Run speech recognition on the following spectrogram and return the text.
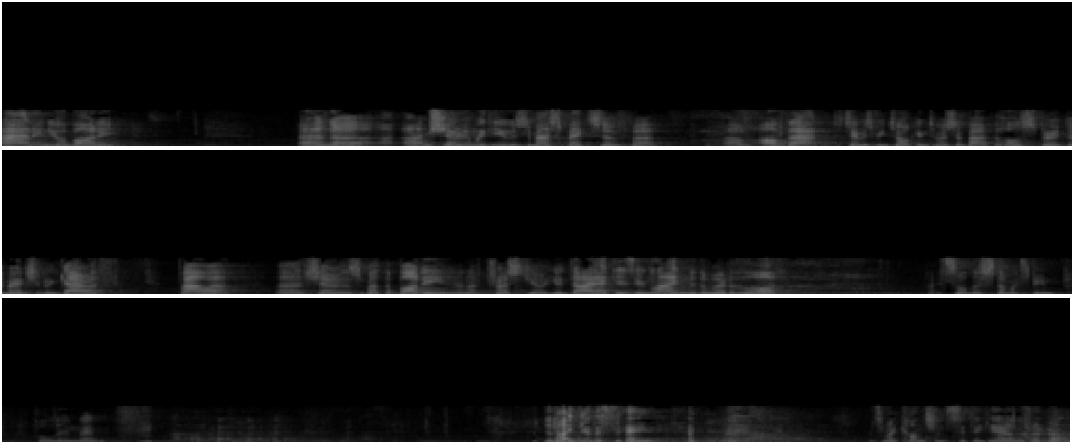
and in your body. And uh, I'm sharing with you some aspects of, uh, of, of, that. Tim has been talking to us about the whole spirit dimension, and Gareth Power uh, sharing us about the body. And I trust your, your diet is in line with the word of the Lord. I saw the stomach's being pulled in then. Did I do the same? That's my conscience sitting here on the front row.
